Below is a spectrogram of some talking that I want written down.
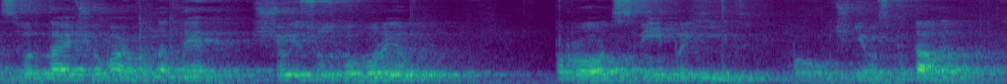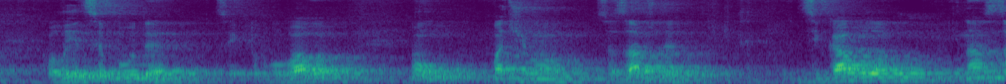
звертаючи увагу на те, що Ісус говорив про свій прихід, бо учні його спитали, коли це буде, це їх турбувало. Ну, бачимо, це завжди цікавило, і нас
